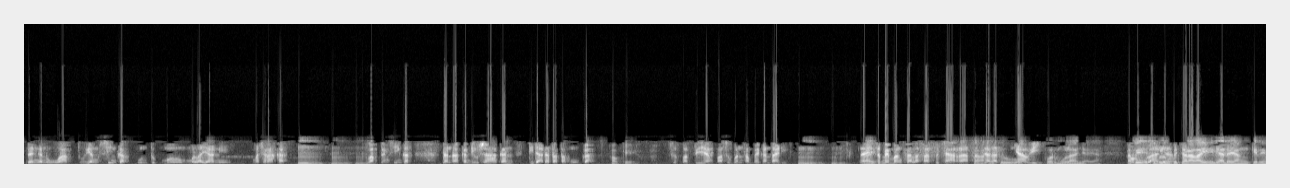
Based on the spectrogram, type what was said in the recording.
dengan waktu yang singkat untuk me- melayani masyarakat. Hmm. Hmm. Hmm. Waktu yang singkat dan akan diusahakan tidak ada tatap muka. Oke. Seperti yang Pak Suban sampaikan tadi. Hmm. Hmm. Nah Baik. itu memang salah satu cara Salah secara satu duniawi. formulanya ya. Tapi Formulanya. sebelum ke cara lain, ini ada yang kirim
